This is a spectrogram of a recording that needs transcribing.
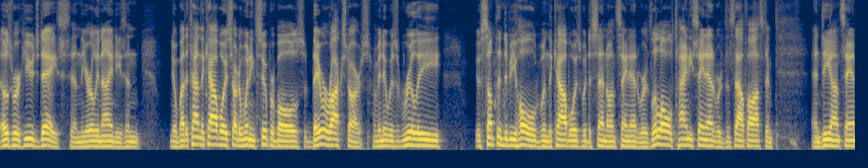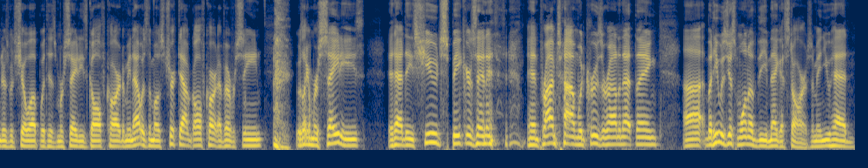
those were huge days in the early '90s. And you know, by the time the Cowboys started winning Super Bowls, they were rock stars. I mean, it was really it was something to behold when the Cowboys would descend on St. Edwards, little old tiny St. Edwards in South Austin. And Deion Sanders would show up with his Mercedes golf cart. I mean, that was the most tricked out golf cart I've ever seen. It was like a Mercedes. It had these huge speakers in it, and Primetime would cruise around in that thing. Uh, but he was just one of the mega stars. I mean, you had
